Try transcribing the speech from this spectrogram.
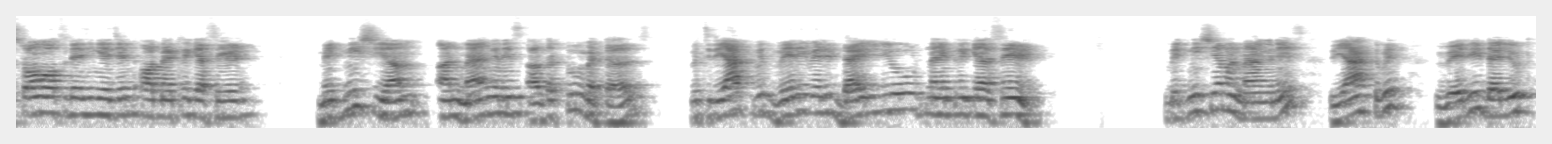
strong oxidizing agent or nitric acid? Magnesium and manganese are the two metals which react with very very dilute nitric acid. Magnesium and manganese react with very dilute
